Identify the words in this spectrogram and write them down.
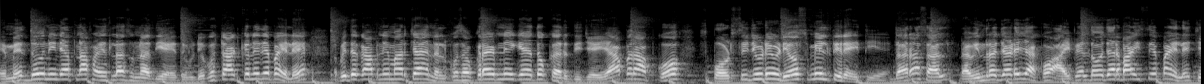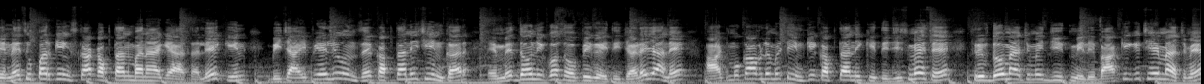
एम एस धोनी ने अपना फैसला सुना दिया है। तो वीडियो को स्टार्ट करने से पहले अभी तक आपने हमारे चैनल को सब्सक्राइब नहीं किया है तो कर दीजिए। यहाँ पर आपको स्पोर्ट्स से जुड़ी वीडियो मिलती रहती है। दरअसल, रविंद्र जडेजा को आईपीएल 2022 से पहले चेन्नई सुपर किंग्स का कप्तान बनाया गया था लेकिन बीच आईपीएल उनसे कप्तानी छीनकर एम एस धोनी को सौंपी गई थी जडेजा ने आठ मुकाबलों में टीम की कप्तानी की थी जिसमें से सिर्फ़ दो मैच में जीत मिली बाकी के छह मैच में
